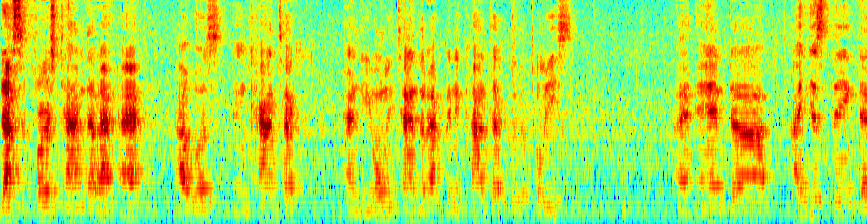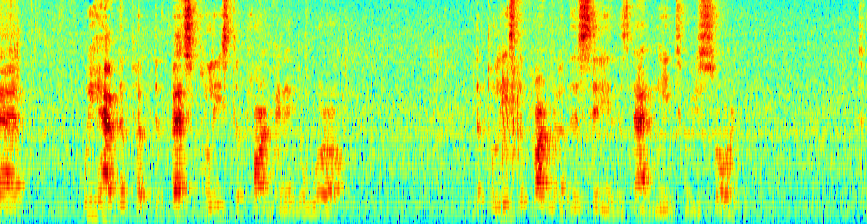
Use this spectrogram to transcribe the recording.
that's the first time that I, I, I was in contact, and the only time that I've been in contact with the police. And uh, I just think that we have the, the best police department in the world. The police department of this city does not need to resort to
